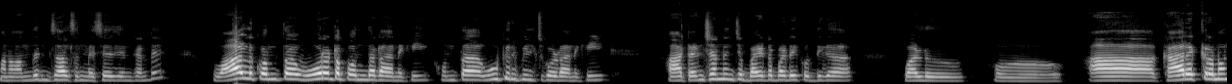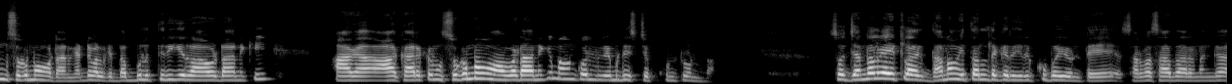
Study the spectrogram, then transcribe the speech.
మనం అందించాల్సిన మెసేజ్ ఏంటంటే వాళ్ళు కొంత ఊరట పొందడానికి కొంత ఊపిరి పీల్చుకోవడానికి ఆ టెన్షన్ నుంచి బయటపడి కొద్దిగా వాళ్ళు ఆ కార్యక్రమం సుగమం అవడానికి అంటే వాళ్ళకి డబ్బులు తిరిగి రావడానికి ఆ ఆ కార్యక్రమం సుగమం అవ్వడానికి మనం కొన్ని రెమెడీస్ చెప్పుకుంటూ ఉంటాం. సో జనరల్గా ఇట్లా ధనం ఇతరుల దగ్గర ఇరుక్కుపోయి ఉంటే సర్వసాధారణంగా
